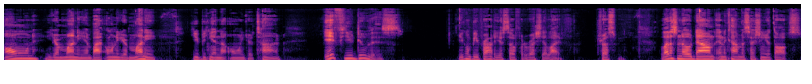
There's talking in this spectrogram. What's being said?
own your money. And by owning your money, you begin to own your time. If you do this, you're going to be proud of yourself for the rest of your life. Trust me. Let us know down in the comment section your thoughts.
